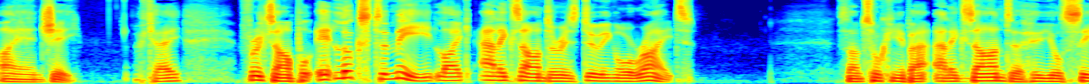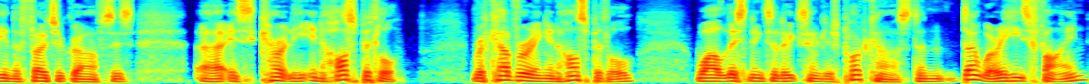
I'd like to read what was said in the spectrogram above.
ing. Okay, for example, it looks to me like Alexander is doing all right. So I'm talking about Alexander, who you'll see in the photographs is uh, is currently in hospital, recovering in hospital while listening to Luke's English podcast. And don't worry, he's fine.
